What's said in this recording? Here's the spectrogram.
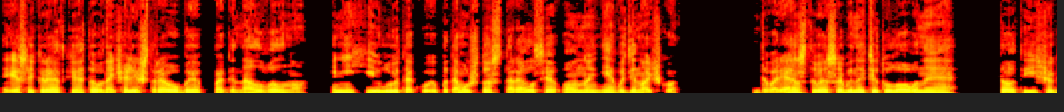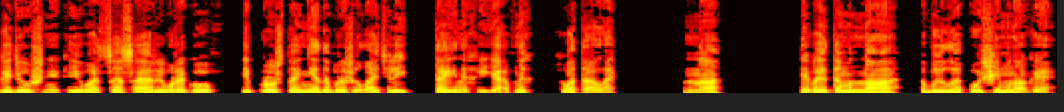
Если кратко, то вначале Штраубе погнал волну, нехилую такую, потому что старался он не в одиночку. Дворянство, особенно титулованное, тот еще гадюшник, и у отца Сары врагов и просто недоброжелателей, тайных и явных, хватало. Но, и в этом «но» было очень многое.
